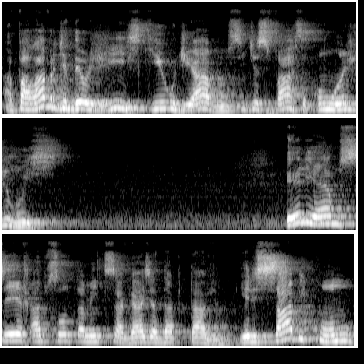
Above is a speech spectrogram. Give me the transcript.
A palavra de Deus diz que o diabo se disfarça como um anjo de luz. Ele é um ser absolutamente sagaz e adaptável. E ele sabe como,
